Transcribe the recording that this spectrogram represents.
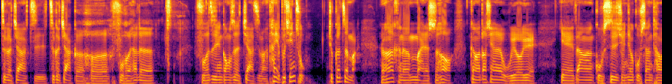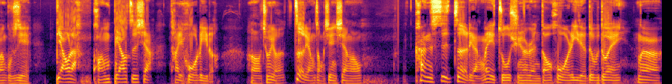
这个价值，这个价格和符合它的符合这间公司的价值吗？他也不清楚。就跟着买，然后他可能买的时候刚好到现在五六月，也当然股市全球股市、台湾股市也飙了，狂飙之下，他也获利了。好，就会有这两种现象哦。看似这两类族群的人都获利了，对不对？那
